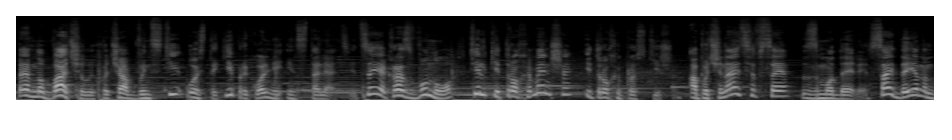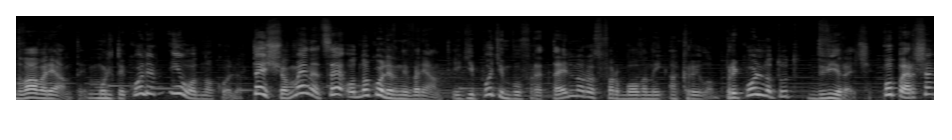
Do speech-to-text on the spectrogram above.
певно, бачили хоча б в інсті ось такі прикольні інсталяції. Це якраз воно, тільки трохи менше і трохи простіше. А починається все з моделі. Сайт дає нам два варіанти: мультиколір і одноколір. Те, що в мене, це одноколірний варіант, який потім був ретельно розфарбований акрилом. Прикольно тут дві речі. По-перше,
